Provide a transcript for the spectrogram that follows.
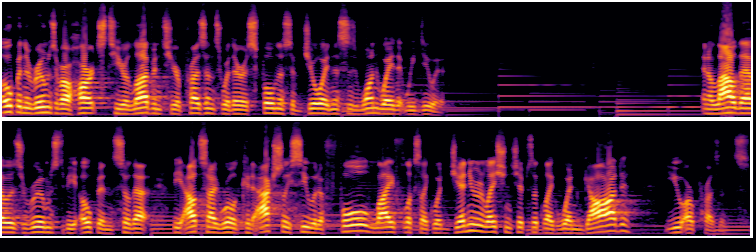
open the rooms of our hearts to your love and to your presence where there is fullness of joy, and this is one way that we do it. and allow those rooms to be open so that the outside world could actually see what a full life looks like, what genuine relationships look like when God, you are present.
